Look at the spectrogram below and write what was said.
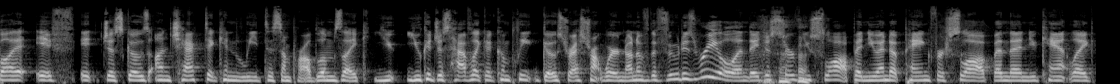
But if it just goes unchecked, it can lead to some problems. Like you, you could just have like a complete ghost restaurant where none of the food is real and they just serve you slop and you end up paying for slop and then you can't like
